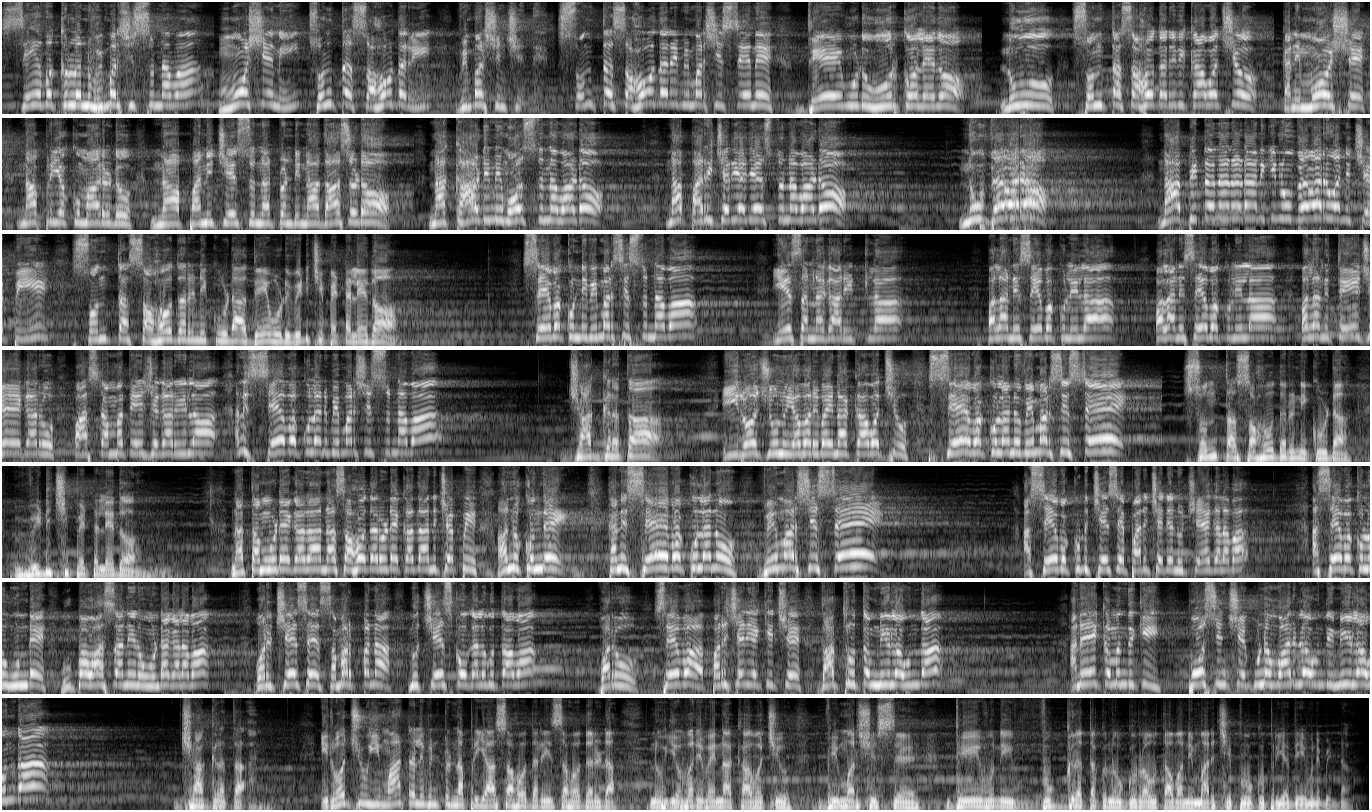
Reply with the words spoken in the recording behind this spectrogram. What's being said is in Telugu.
సేవకులను విమర్శిస్తున్నావా? మోషేని సొంత సహోదరి విమర్శించింది. సొంత సహోదరి విమర్శిస్తేనే దేవుడు ఊరుకోలేదో? నువ్వు సొంత సహోదరివి కావచ్చు కానీ మోషే నా ప్రియ కుమారుడు నా పని చేస్తున్నటువంటి నా దాసుడో నా కాడిని మోస్తున్నవాడో నా పరిచర్య చేస్తున్నవాడో నువ్వెవరో? నా బిడ్డను అనడానికి నువ్వెవరు అని చెప్పి సొంత సహోదరుని కూడా దేవుడు విడిచిపెట్టలేదో? సేవకుణ్ణి విమర్శిస్తున్నావా? ఏసన్న గారు ఇట్లా పలాని సేవకులు ఇలా పలాని సేవకులు ఇలా పలాని తేజయ్య గారు పాస్టమ్మ తేజ గారు ఇలా అని సేవకులను విమర్శిస్తున్నావా? జాగ్రత్త. ఈరోజు నువ్వు ఎవరివైనా కావచ్చు సేవకులను విమర్శిస్తే సొంత సహోదరుని కూడా విడిచిపెట్టలేదో? నా తమ్ముడే కదా నా సహోదరుడే కదా అని చెప్పి అనుకుందే. కానీ సేవకులను విమర్శిస్తే ఆ సేవకుడు చేసే పరిచర్య నువ్వు చేయగలవా? ఆ సేవకులు ఉండే ఉపవాసాన్ని నువ్వు ఉండగలవా? వారు చేసే సమర్పణ నువ్వు చేసుకోగలుగుతావా? వారు సేవ పరిచర్యకిచ్చే దాతృత్వం నీలో ఉందా? అనేక మందికి పోషించే గుణం వారిలో ఉంది నీలో ఉందా? జాగ్రత్త. ఈరోజు ఈ మాటలు వింటున్న ప్రియా సహోదరి సహోదరుడా నువ్వు ఎవరివైనా కావచ్చు విమర్శిస్తే దేవుని ఉగ్రతకు నువ్వు గురవుతావని మర్చిపోకు ప్రియ దేవుని బిడ్డ.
